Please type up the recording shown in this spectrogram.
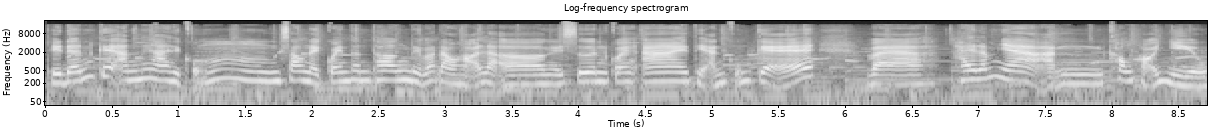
Thì đến cái anh thứ hai thì cũng sau này quen thân thân Thì bắt đầu hỏi là ờ ngày xưa anh quen ai thì anh cũng kể. Và hay lắm nha anh không hỏi nhiều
